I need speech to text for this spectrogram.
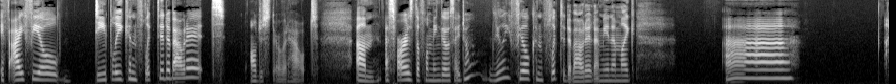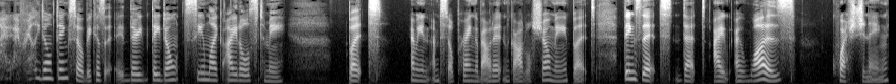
If I feel deeply conflicted about it, I'll just throw it out. Um, as far as the flamingos, I don't really feel conflicted about it. I mean, I'm like, ah. Uh, I, I really don't think so because they they don't seem like idols to me. But I mean, I'm still praying about it and God will show me, but things that that I I was questioning,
